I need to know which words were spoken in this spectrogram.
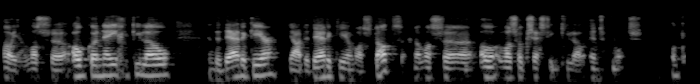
Oh ja, was eh, ook eh, 9 kilo. En de derde keer, ja, de derde keer was dat. En dat was, eh, oh, was ook 16 kilo enzovoorts. Oké.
